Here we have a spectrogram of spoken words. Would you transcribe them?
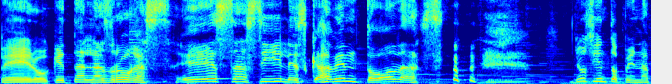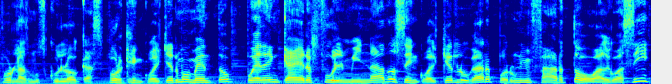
Pero ¿qué tal las drogas? Esas sí, les caben todas. Yo siento pena por las musculocas, porque en cualquier momento pueden caer fulminados en cualquier lugar por un infarto o algo así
